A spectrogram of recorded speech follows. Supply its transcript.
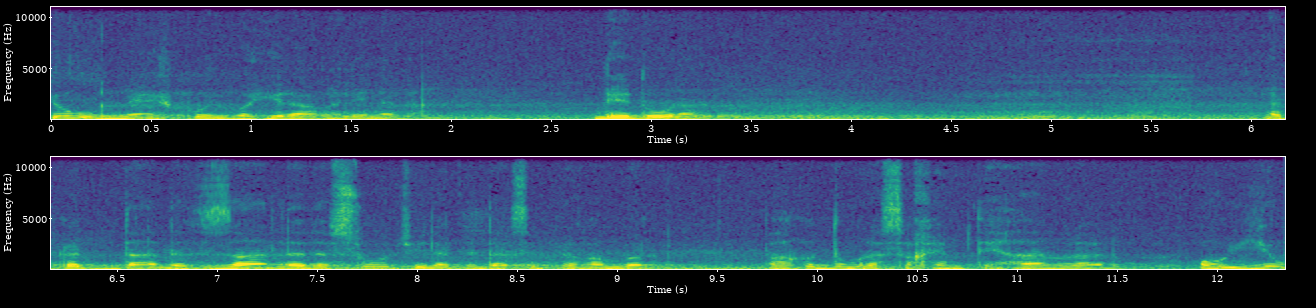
یو میش پورې وحی راغلی نه ده دې دوران لکه دا د ځان له د سوچ لکه داسې پیغمبر په هغه دومره سخت امتحان راغلی او یو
